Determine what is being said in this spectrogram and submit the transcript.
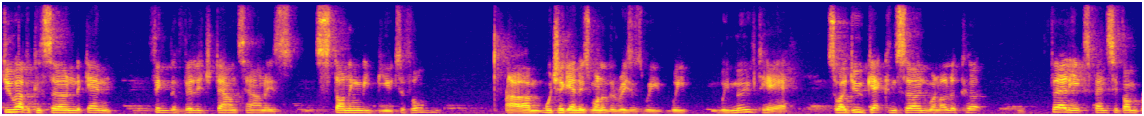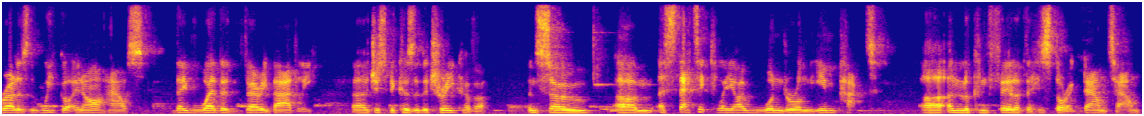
do have a concern. Again, think the village downtown is stunningly beautiful, um, which again is one of the reasons we, we, we moved here. So I do get concerned when I look at fairly expensive umbrellas that we've got in our house. They've weathered very badly uh, just because of the tree cover. And so um, aesthetically, I wonder on the impact uh, and look and feel of the historic downtown.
